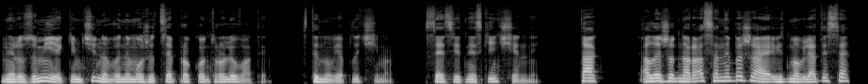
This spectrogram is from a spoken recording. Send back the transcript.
Не розумію, яким чином вони можуть це проконтролювати, стинув я плечима. Всесвіт нескінченний. Так, але жодна раса не бажає відмовлятися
